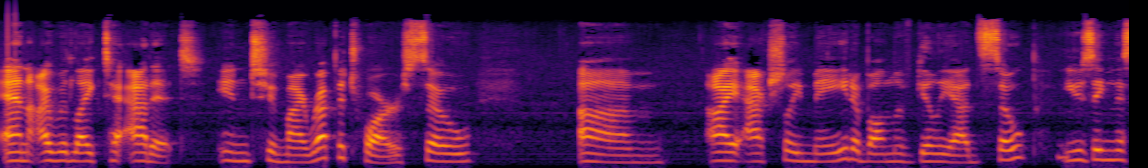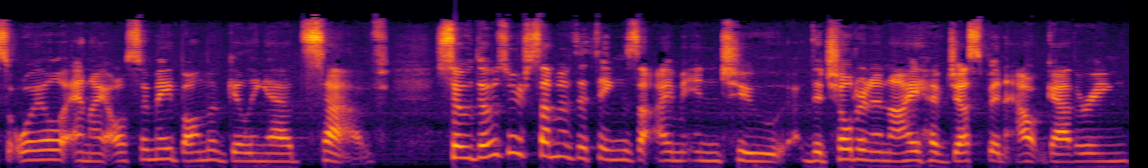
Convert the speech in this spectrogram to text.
and I would like to add it into my repertoire. So um, I actually made a balm of Gilead soap using this oil, and I also made balm of Gilead salve. So those are some of the things that I'm into. The children and I have just been out gathering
